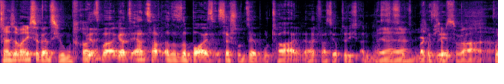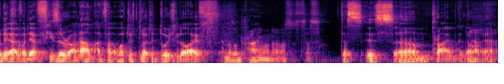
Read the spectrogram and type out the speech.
Das ist aber nicht so ganz jugendfrei. Jetzt mal ganz ernsthaft, also The Boys ist ja schon sehr brutal. Ne? Ich weiß nicht, ob du dich an Ja, mal glaub, gesehen, sogar, wo, der, wo der fiese Runner am Anfang auch durch die Leute durchläuft. Amazon Prime oder was ist das? Das ist ähm, Prime, genau. Ja, ja.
